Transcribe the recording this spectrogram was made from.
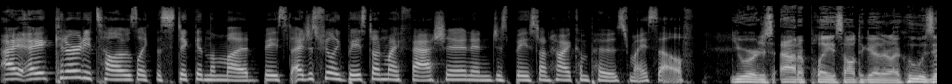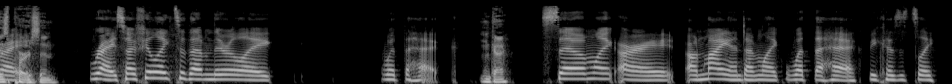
I I could already tell I was like the stick in the mud. Based, I just feel like based on my fashion and just based on how I composed myself. You were just out of place altogether. Like, who is this Right. person? Right. So I feel like to them they're like, what the heck. Okay. So I'm like, all right. On my end, I'm like, what the heck? Because it's like,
